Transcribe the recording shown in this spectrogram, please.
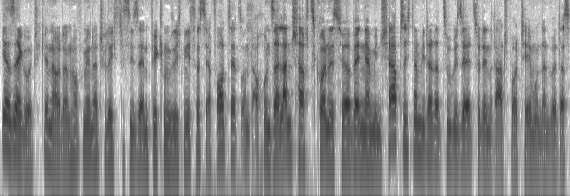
Ja, sehr gut. Genau, dann hoffen wir natürlich, dass diese Entwicklung sich nächstes Jahr fortsetzt und auch unser Landschaftskonnoisseur Benjamin Scherb sich dann wieder dazu gesellt zu den Radsportthemen und dann wird das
